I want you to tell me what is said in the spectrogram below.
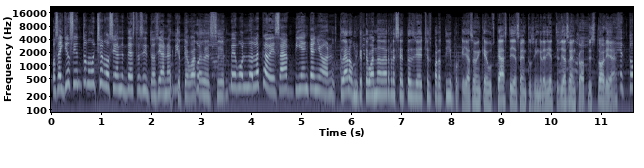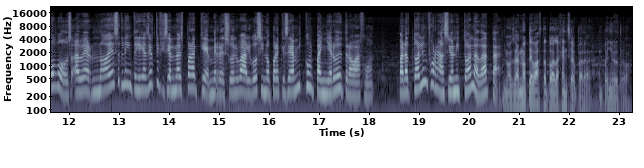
O sea, yo siento mucha emoción de esta situación. A Porque te me van a decir- Me voló la cabeza bien cañón. Pues claro, porque te van a dar recetas ya hechas para ti, porque ya saben qué buscaste, ya saben tus ingredientes, ya saben toda tu historia. De todos. A ver, no es la inteligencia artificial, no es para que me resuelva algo, sino para que sea mi compañero de trabajo para toda la información y toda la data. No, o sea, no te basta toda la agencia para compañero de trabajo.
